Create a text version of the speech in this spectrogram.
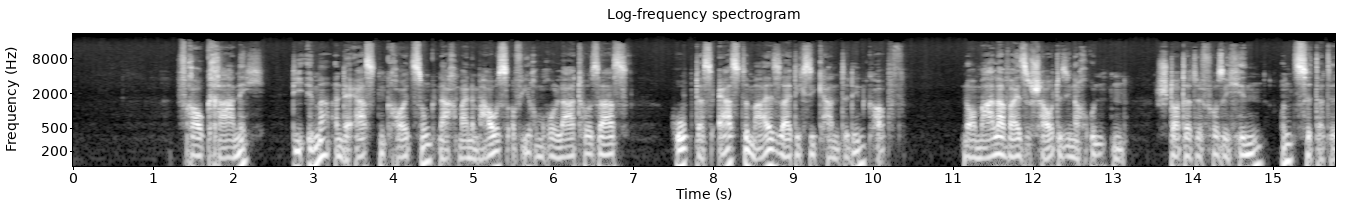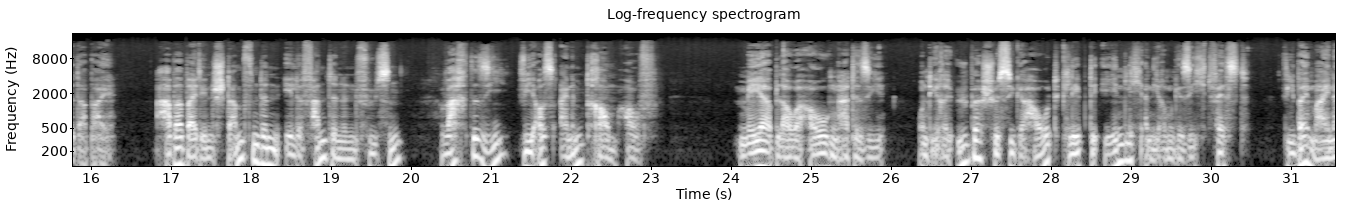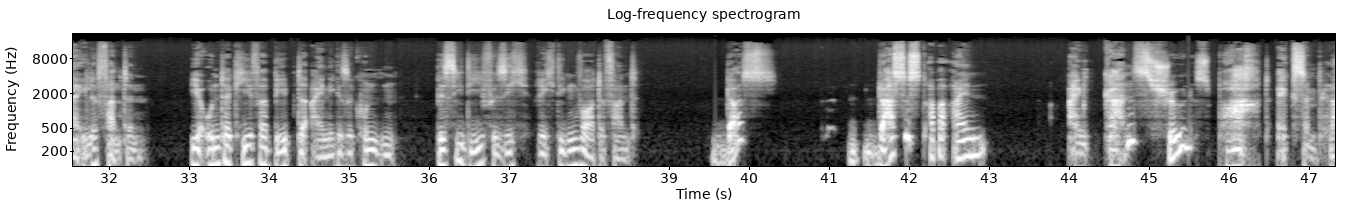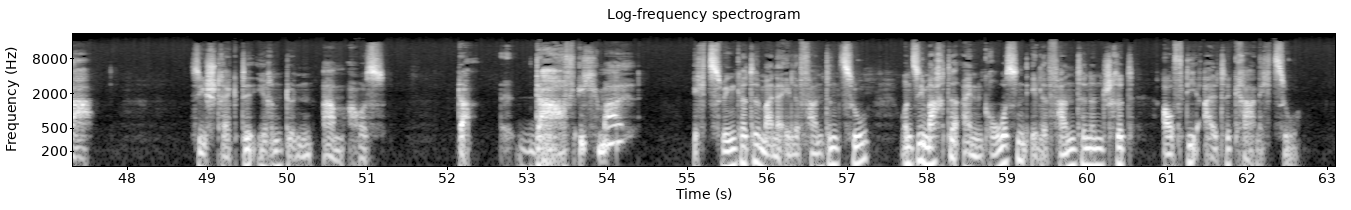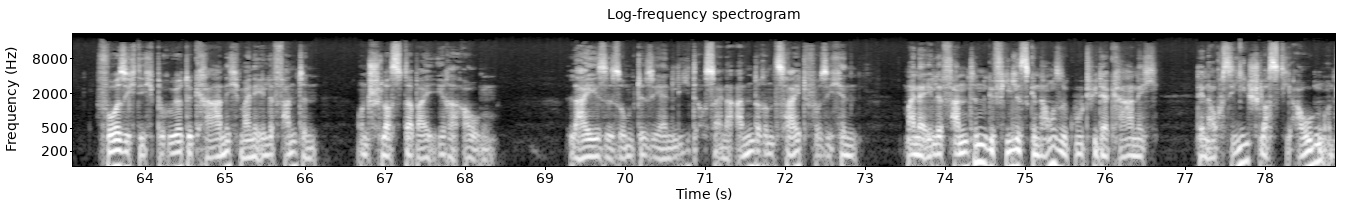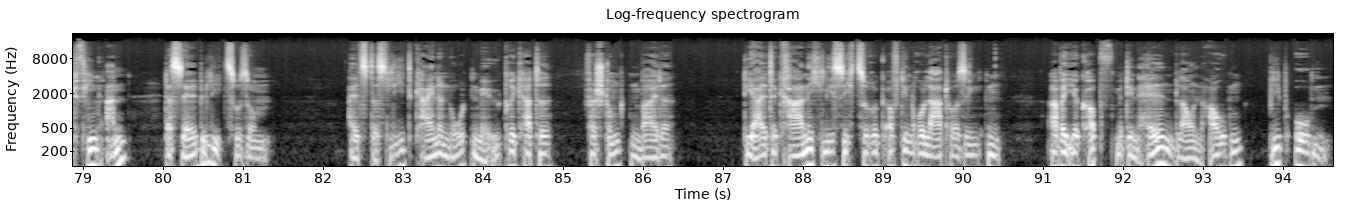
Frau Kranich, die immer an der ersten Kreuzung nach meinem Haus auf ihrem Rollator saß, hob das erste Mal, seit ich sie kannte, den Kopf. Normalerweise schaute sie nach unten, stotterte vor sich hin und zitterte dabei. Aber bei den stampfenden Elefantinnenfüßen wachte sie wie aus einem Traum auf. Meerblaue Augen hatte sie, und ihre überschüssige Haut klebte ähnlich an ihrem Gesicht fest wie bei meiner Elefantin. Ihr Unterkiefer bebte einige Sekunden, bis sie die für sich richtigen Worte fand. Das, das ist aber ein, ein ganz schönes Prachtexemplar. Sie streckte ihren dünnen Arm aus. Da, darf ich mal? Ich zwinkerte meiner Elefantin zu, und sie machte einen großen Elefantinnenschritt auf die alte Kranich zu. Vorsichtig berührte Kranich meine Elefantin und schloss dabei ihre Augen. Leise summte sie ein Lied aus einer anderen Zeit vor sich hin. Meiner Elefantin gefiel es genauso gut wie der Kranich, denn auch sie schloss die Augen und fing an, dasselbe Lied zu summen. Als das Lied keine Noten mehr übrig hatte, verstummten beide. Die alte Kranich ließ sich zurück auf den Rollator sinken, aber ihr Kopf mit den hellen blauen Augen blieb oben.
